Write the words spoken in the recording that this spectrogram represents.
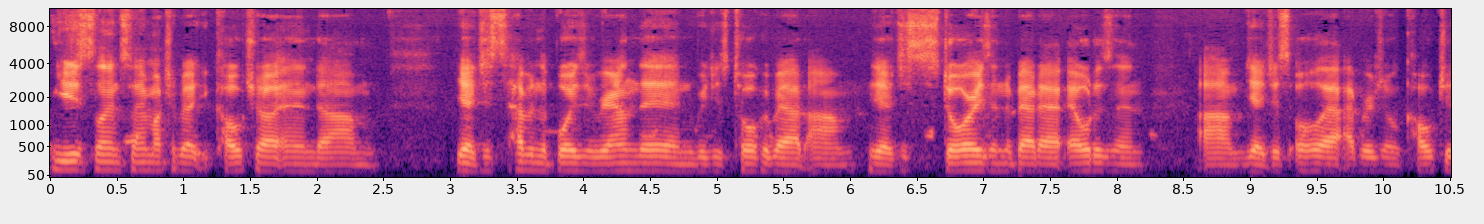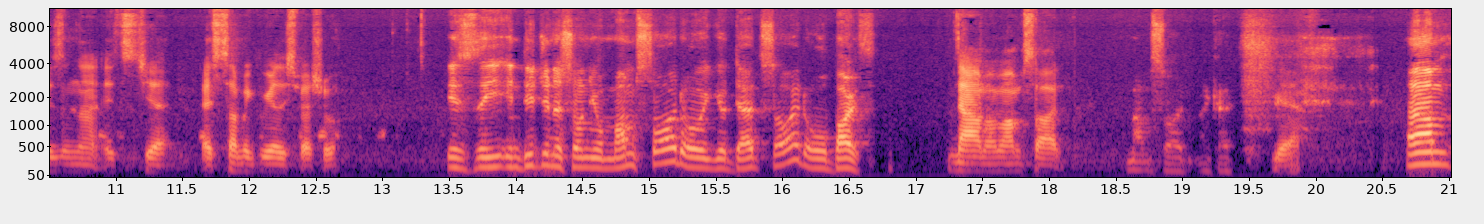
you just learn so much about your culture and um, yeah, just having the boys around there, and we just talk about um, yeah, just stories and about our elders and um, yeah, just all our Aboriginal cultures and that. It's yeah, it's something really special. Is the Indigenous on your mum's side or your dad's side or both? Nah, my mum's side. Mum's side. Okay. Yeah. Um,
